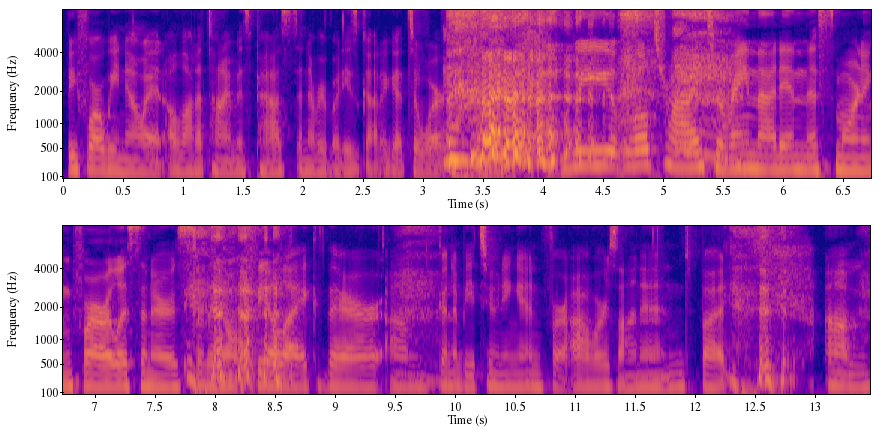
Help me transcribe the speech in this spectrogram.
before we know it, a lot of time has passed, and everybody's got to get to work. So we will try to rein that in this morning for our listeners, so they don't feel like they're um, going to be tuning in for hours on end. But um,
